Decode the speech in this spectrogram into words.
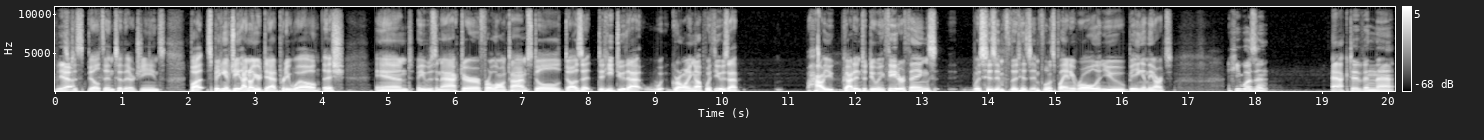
Yeah. It's just built into their genes. But speaking of genes, I know your dad pretty well ish, and he was an actor for a long time. Still does it. Did he do that w- growing up with you? Is that how you got into doing theater things? Was his inf- did his influence play any role in you being in the arts? he wasn't active in that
